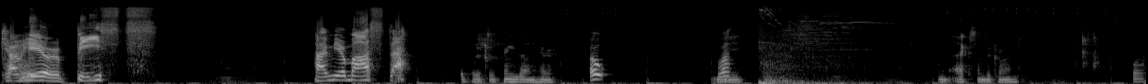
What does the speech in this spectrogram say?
Come here, beasts. I'm your master. There's a thing down here. Oh. What? An axe on the ground. Oh.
